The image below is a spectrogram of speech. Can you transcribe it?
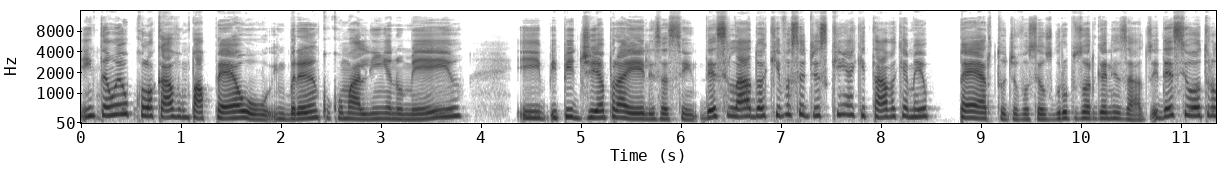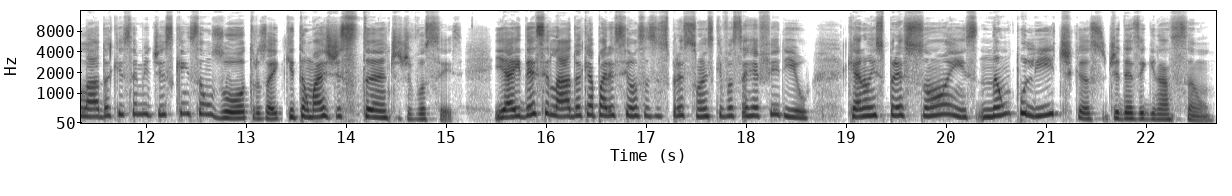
Então eu colocava um papel em branco com uma linha no meio e, e pedia para eles assim: desse lado aqui você diz quem é que estava que é meio perto de você, os grupos organizados. E desse outro lado aqui você me diz quem são os outros aí que estão mais distantes de vocês. E aí desse lado é que apareciam essas expressões que você referiu, que eram expressões não políticas de designação.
